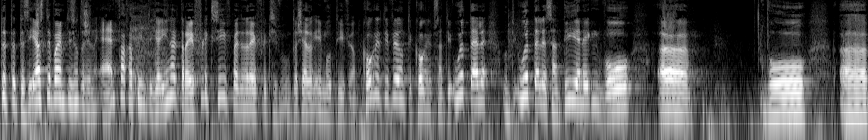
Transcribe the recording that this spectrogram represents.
das erste war eben diese Unterscheidung einfacher bildlicher Inhalt, reflexiv, bei den reflexiven Unterscheidungen emotive und kognitive und die kognitiven sind die Urteile und die Urteile sind diejenigen, wo, äh, wo äh,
